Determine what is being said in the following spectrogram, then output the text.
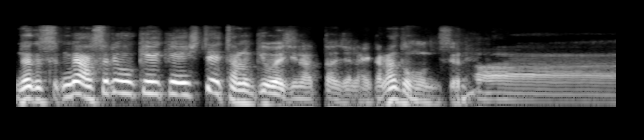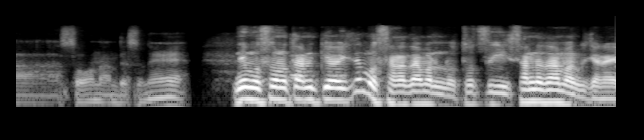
なんかそまあ、それを経験して、たぬき親父になったんじゃないかなと思うんですよね。ああ、そうなんですね。でもそのたぬき親父でも真田丸の突撃、真田丸じゃない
